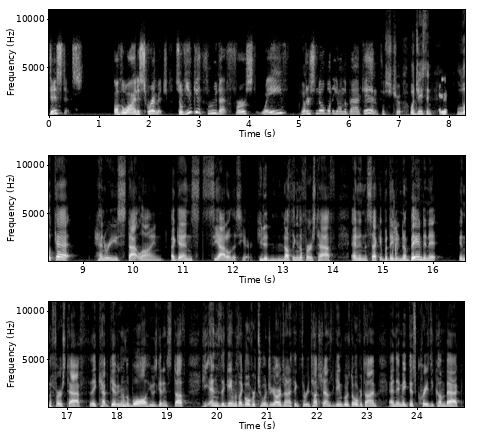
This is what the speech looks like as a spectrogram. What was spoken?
distance of the line of scrimmage. So if you get through that first wave, yep. there's nobody on the back end. That's true. Well, Jason, look at Henry's stat line against Seattle this year. He did nothing in the first half and in the second, but they didn't abandon it in the first half. They kept giving him the ball. He was getting stuffed. He ends the game with like over 200 yards and I think three touchdowns. The game goes to overtime and they make this crazy comeback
